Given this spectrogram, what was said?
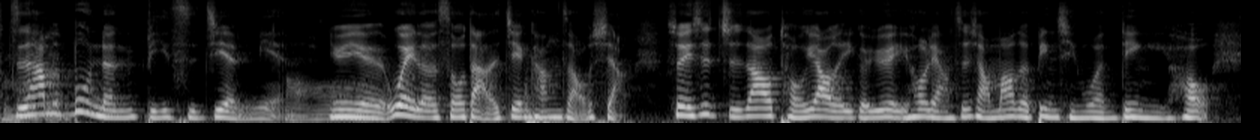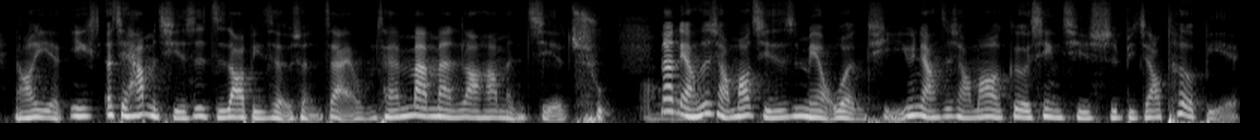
只是他们不能彼此见面，哦。因为也为了收打的健康着想，所以是直到投药了一个月以后，两只小猫的病情稳定以后，然后也一而且他们其实是知道彼此的存在，我们才慢慢让他们接触。哦。那两只小猫其实是没有问题，因为两只小猫的个性其实比较特别，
